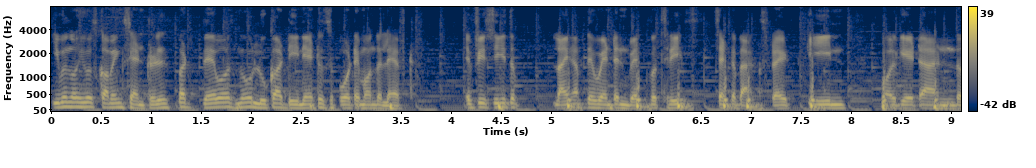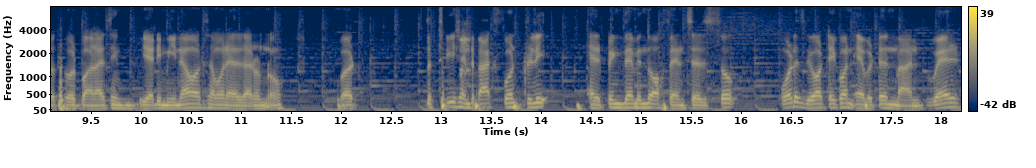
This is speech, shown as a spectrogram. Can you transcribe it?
even though he was coming central. But there was no Lucas Digne to support him on the left. If you see the lineup they went in with were three centre backs, right? Keane, Holgate and the third one, I think Yerry Mina or someone else, I don't know. But the three centre backs weren't really helping them in the offenses. So, what is your take on Everton, man? Where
